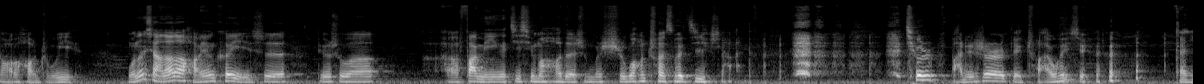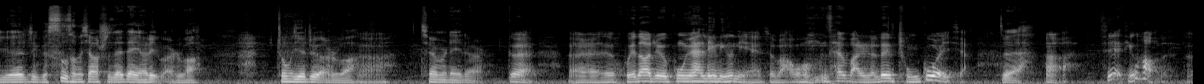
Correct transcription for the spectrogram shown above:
搞个好主意，我能想到的好像可以是，比如说，呃，发明一个机器猫的什么时光穿梭机啥的，就是把这事儿给传回去。感觉这个似曾相识，在电影里边是吧？终结者是吧？啊，Terminator。对，呃，回到这个公元零零年是吧？我们再把人类重过一下。对啊，其实也挺好的。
